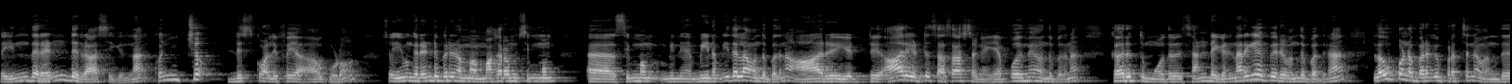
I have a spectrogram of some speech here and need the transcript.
ஸோ இந்த ரெண்டு ராசிக்கு தான் கொஞ்சம் டிஸ்குவாலிஃபை ஆகக்கூடும். ஸோ இவங்க ரெண்டு பேரும் நம்ம மகரம் சிம்மம் சிம்மம் மீன் மீனம் இதெல்லாம் வந்து பார்த்தீங்கன்னா ஆறு எட்டு ஆறு எட்டு சசாஷ்டங்க எப்போதுமே வந்து பார்த்தீங்கன்னா கருத்து மோதல் சண்டைகள் நிறைய பேர் வந்து பார்த்தீங்கன்னா லவ் பண்ண பிறகு பிரச்சனை வந்து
